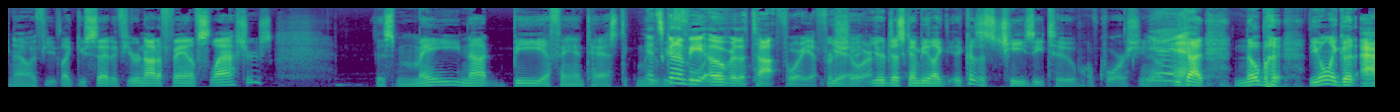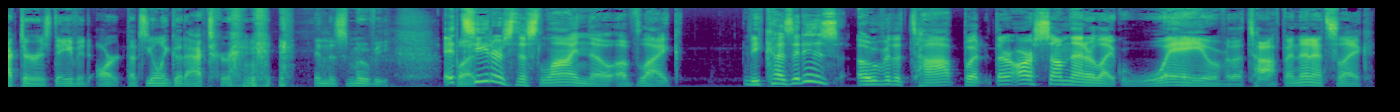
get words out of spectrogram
Now, if you like you said, if you're not a fan of slashers, this may not be a fantastic movie. It's gonna be you. over the top for you for Yeah, sure. You're just gonna be like because it's cheesy too, of course. You know, Yeah. you got nobody. The only good actor is David Howard. That's the only good actor in this movie. It but- teeters this line though of like because it is over the top, but there are some that are like way over the top, and then it's like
